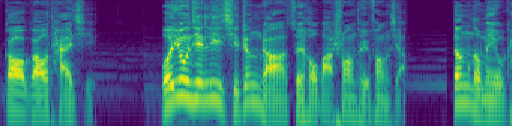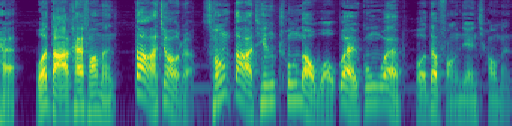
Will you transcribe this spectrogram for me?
高高抬起。我用尽力气挣扎，最后把双腿放下，灯都没有开。我打开房门，大叫着从大厅冲到我外公外婆的房间敲门。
